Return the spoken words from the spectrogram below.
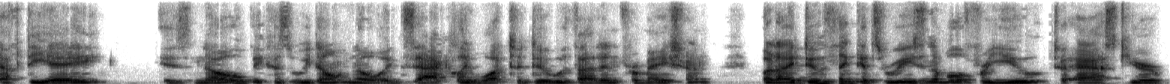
FDA is no, because we don't know exactly what to do with that information. But I do think it's reasonable for you to ask your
